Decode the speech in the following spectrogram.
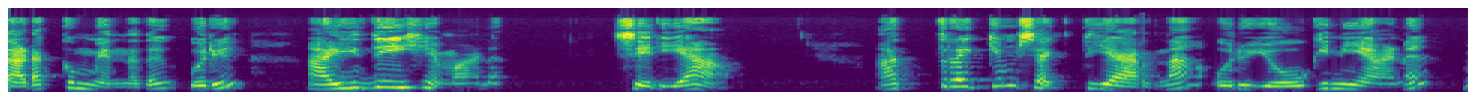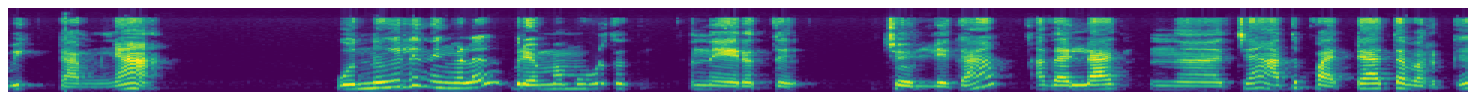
നടക്കും എന്നത് ഒരു ഐതിഹ്യമാണ്. ശരിയാ? അത്രയ്ക്കും ശക്തിയാർന്ന ഒരു യോഗിനിയാണ് വിക്ടംന. ഒന്നുകിൽ നിങ്ങൾ ബ്രഹ്മമുഹൂർത്ത നേരത്ത് ചൊല്ലുക. അതല്ല വെച്ചാൽ അത് പറ്റാത്തവർക്ക്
